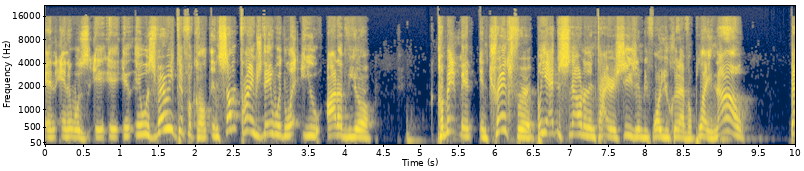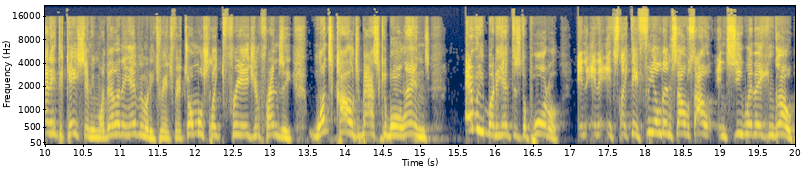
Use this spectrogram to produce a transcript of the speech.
and and it was it, it, it was very difficult and sometimes they would let you out of your commitment and transfer but you had to sit out an entire season before you could ever play now that ain't the case anymore. They're letting everybody transfer. It's almost like free agent frenzy. Once college basketball ends, everybody enters the portal. And, and it's like they feel themselves out and see where they can go.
